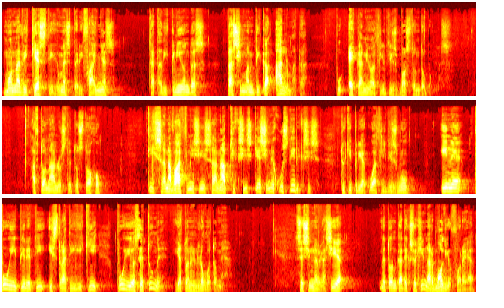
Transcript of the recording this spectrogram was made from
μοναδικές στιγμές περηφάνειας, καταδεικνύοντας τα σημαντικά άλματα που έκανε ο αθλητισμός στον τόπο μας. Αυτόν άλλωστε το στόχο της αναβάθμισης, ανάπτυξης και συνεχούς στήριξης του κυπριακού αθλητισμού είναι που υπηρετεί η στρατηγική που υιοθετούμε για τον εν λόγω τομέα. Σε συνεργασία με τον κατεξοχήν αρμόδιο φορέα,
